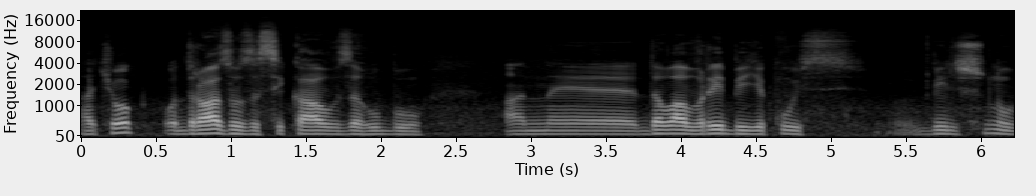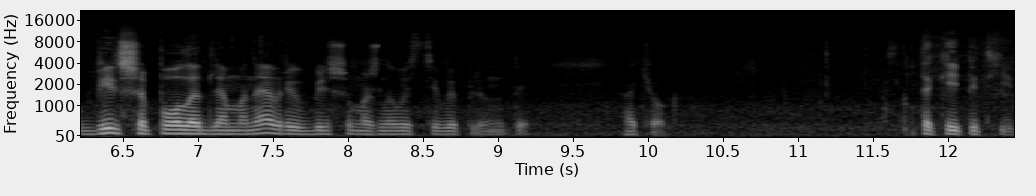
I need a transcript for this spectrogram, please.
гачок одразу засікав за губу, а не давав рибі якусь більш, ну, більше поле для маневрів, більше можливості виплюнути гачок. Такий підхід.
